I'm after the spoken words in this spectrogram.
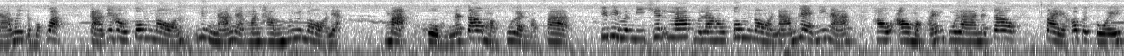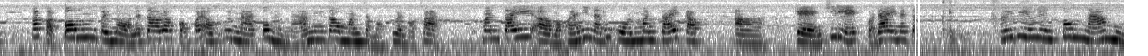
น้ำเลยจะบอกว่าการที่เราต้มหน่อหนึ่งน้ำเนี่ยมันทำให้หน่อเนี่ยหมักขมนะเจ้าหมักเฟื่อนหมักฟาดพี่พีมันมีเคล็ดลับเวลาเราต้มหน่อน้ำแรกนี่นะเราเอาหมักแขวนกุลานะเจ้าใส่เข้าไปตัว แล้วก็ต้มไปหนอนนะเจ้าแล้วก็ค่อยเอาขึ้นมาต้มเห็นน้ำนี่เจ้ามันจะมาเฟื่อนมาฟาดมันใจเอ่อมาแขวนนี่นะทุกคนมันใจกับอ่าแกงขี้เล็กก็ได้นะเจ้าเฮ้ยพี่เรียนต้มน้ำหมู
